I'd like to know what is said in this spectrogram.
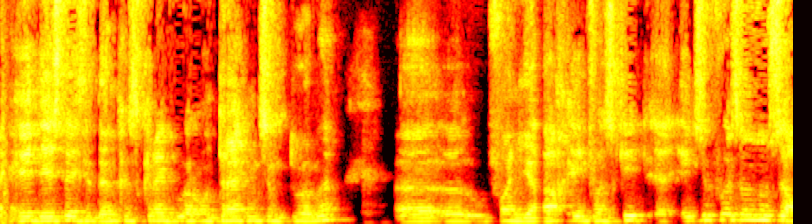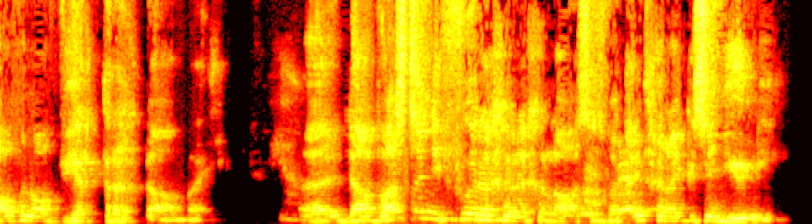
ek het destyds 'n ding geskryf oor onttrekkingssimptome uh, uh van jag en van skiet uh, ensovoorts ons onsself en al weer terug daarby. Uh daar was in die vorige regulasies wat uitgereik is in Junie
